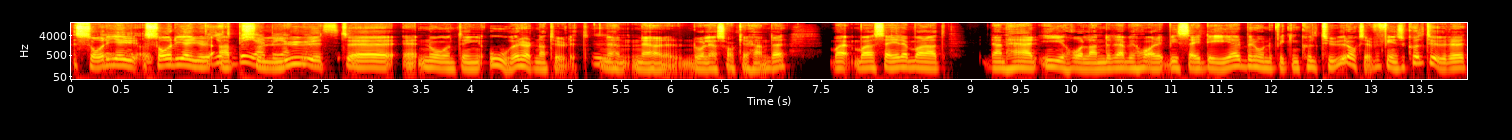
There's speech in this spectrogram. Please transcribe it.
Ja, sorg är ju, sorg är ju är absolut eh, någonting oerhört naturligt mm. när, när dåliga saker händer. Vad, jag säger är bara att den här ihållande där vi har vissa idéer beroende på vilken kultur också. För det finns ju kulturer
